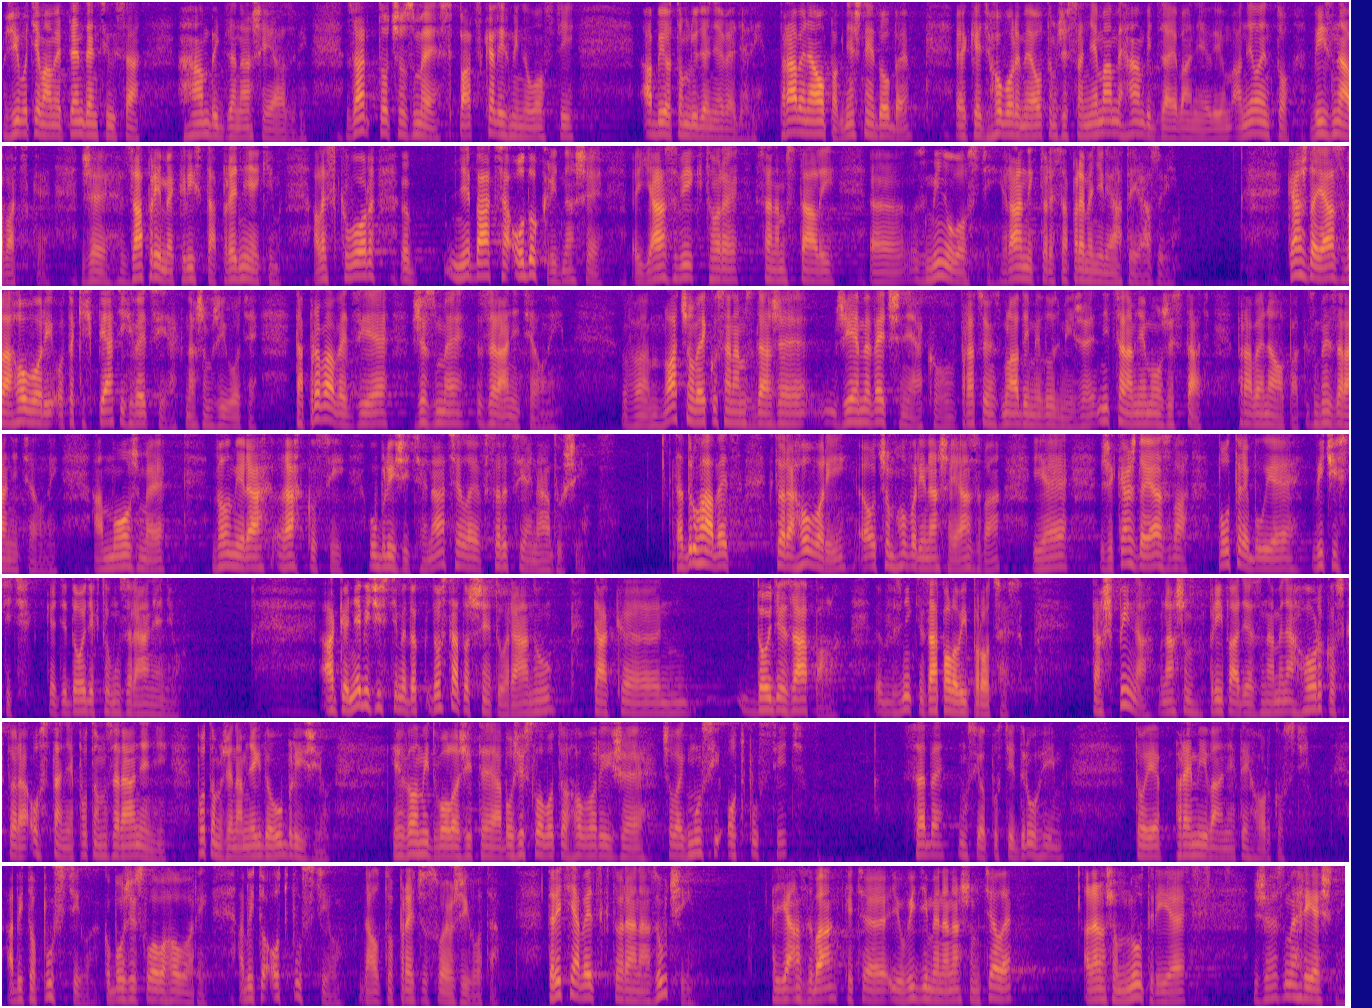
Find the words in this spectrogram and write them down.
V živote máme tendenciu sa hambiť za naše jazvy za to, čo sme spackali v minulosti, aby o tom ľudia nevedeli. Práve naopak, v dnešnej dobe, eh, keď hovoríme o tom, že sa nemáme hambiť za evanílium a nielen to vyznávačské, že zaprieme Krista pred niekým, ale skôr eh, nebáť sa odokryť naše jazvy, ktoré sa nám stali eh, z minulosti, rány, ktoré sa premenili na tie jazvy. Každá jazva hovorí o takých piatich veciach v našom živote. Tá prvá vec je, že sme zraniteľní v mladšom veku sa nám zdá, že žijeme väčšine, ako pracujem s mladými ľuďmi, že nič sa nám nemôže stať. Práve naopak, sme zraniteľní a môžeme veľmi ľahko si ublížiť na tele, v srdci aj na duši. Tá druhá vec, ktorá hovorí, o čom hovorí naša jazva, je, že každá jazva potrebuje vyčistiť, keď dojde k tomu zráneniu. Ak nevyčistíme dostatočne tú ránu, tak e, dojde zápal vznikne zápalový proces. Tá špina v našom prípade znamená horkosť, ktorá ostane po tom zranení, po tom, že nám niekto ublížil. Je veľmi dôležité a Božie slovo to hovorí, že človek musí odpustiť sebe, musí odpustiť druhým. To je premývanie tej horkosti. Aby to pustil, ako Božie slovo hovorí. Aby to odpustil, dal to preč zo svojho života. Tretia vec, ktorá nás učí, jazva, keď eh, ju vidíme na našom tele, ale na našom vnútri je, že sme hriešni.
